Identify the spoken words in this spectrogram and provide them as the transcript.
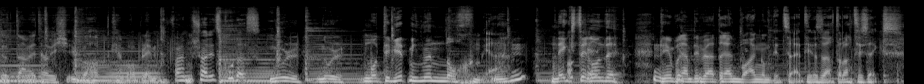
Du, damit habe ich überhaupt kein Problem. Vor allem schaut jetzt gut aus. Null, null. Motiviert mich nur noch mehr. Nächste Runde, die bleiben die Wörter rein morgen um die Zeit. Hier ist 886.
